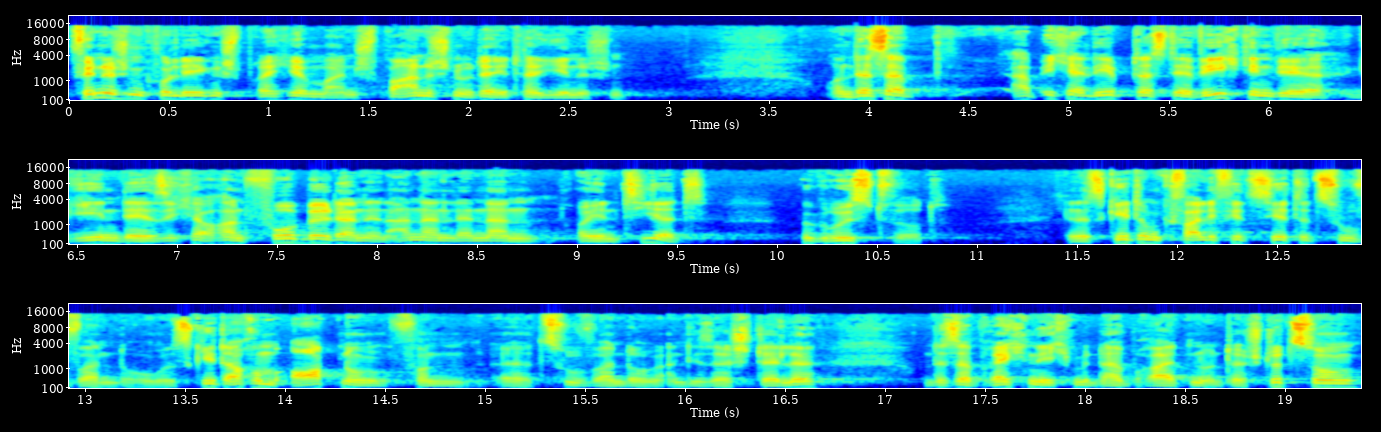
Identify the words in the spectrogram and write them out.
finnischen Kollegen spreche, meinen spanischen oder italienischen. Und deshalb habe ich erlebt, dass der Weg, den wir gehen, der sich auch an Vorbildern in anderen Ländern orientiert, begrüßt wird. Denn es geht um qualifizierte Zuwanderung. Es geht auch um Ordnung von äh, Zuwanderung an dieser Stelle. Und deshalb rechne ich mit einer breiten Unterstützung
